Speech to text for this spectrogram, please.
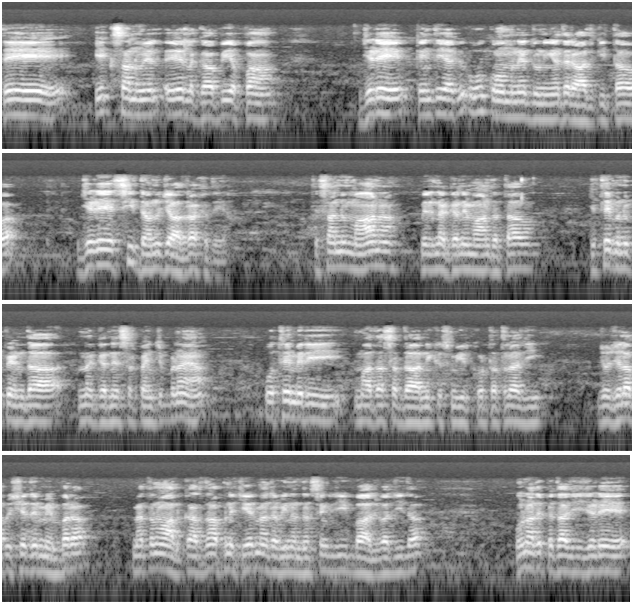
ਅਤੇ ਇੱਕ ਸਾਨੂੰ ਇਹ ਇਹ ਲੱਗਾ ਵੀ ਆਪਾਂ ਜਿਹੜੇ ਕਹਿੰਦੇ ਆ ਵੀ ਉਹ ਕੌਮ ਨੇ ਦੁਨੀਆ ਤੇ ਰਾਜ ਕੀਤਾ ਵਾ, ਜਿਹੜੇ ਸ਼ਹੀਦਾਂ ਨੂੰ ਯਾਦ ਰੱਖਦੇ ਆ। ਅਤੇ ਸਾਨੂੰ ਮਾਣ ਆ, ਮੇਰੇ ਨਗਰ ਨੇ ਮਾਣ ਦਿੱਤਾ ਵਾ। ਜਿੱਥੇ ਮੈਨੂੰ ਪਿੰਡ ਦਾ ਨਗਰ ਨੇ ਸਰਪੰਚ ਬਣਾਇਆ, ਉੱਥੇ ਮੇਰੀ ਮਾਤਾ ਸਰਦਾਰਨੀ ਕਸ਼ਮੀਰ ਕੌਰ ਤਤਲਾ ਜੀ, ਜੋ ਜ਼ਿਲ੍ਹਾ ਪ੍ਰੀਸ਼ਦ ਦੇ ਮੈਂਬਰ ਆ। ਮੈਂ ਧੰਨਵਾਦ ਕਰਦਾ ਆਪਣੇ ਚੇਅਰਮੈਨ ਰਵੀ ਸਿੰਘ ਜੀ ਬਾਜਵਾ ਜੀ ਦਾ। ਉਹਨਾਂ ਦੇ ਪਿਤਾ ਜੀ ਜਿਹੜੇ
